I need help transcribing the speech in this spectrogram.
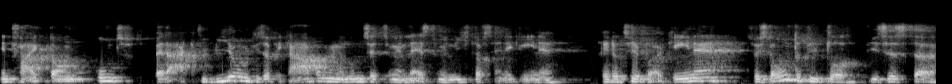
Entfaltung und bei der Aktivierung dieser Begabungen und Umsetzung in Leistungen nicht auf seine Gene reduzierbar. Gene, so ist der Untertitel dieses äh,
